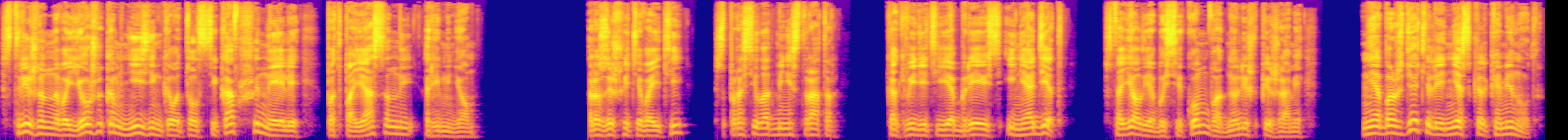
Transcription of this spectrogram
стриженного ежиком низенького толстяка в шинели, подпоясанный ремнем. «Разрешите войти?» — спросил администратор. «Как видите, я бреюсь и не одет. Стоял я босиком в одной лишь пижаме. Не обождете ли несколько минут?»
